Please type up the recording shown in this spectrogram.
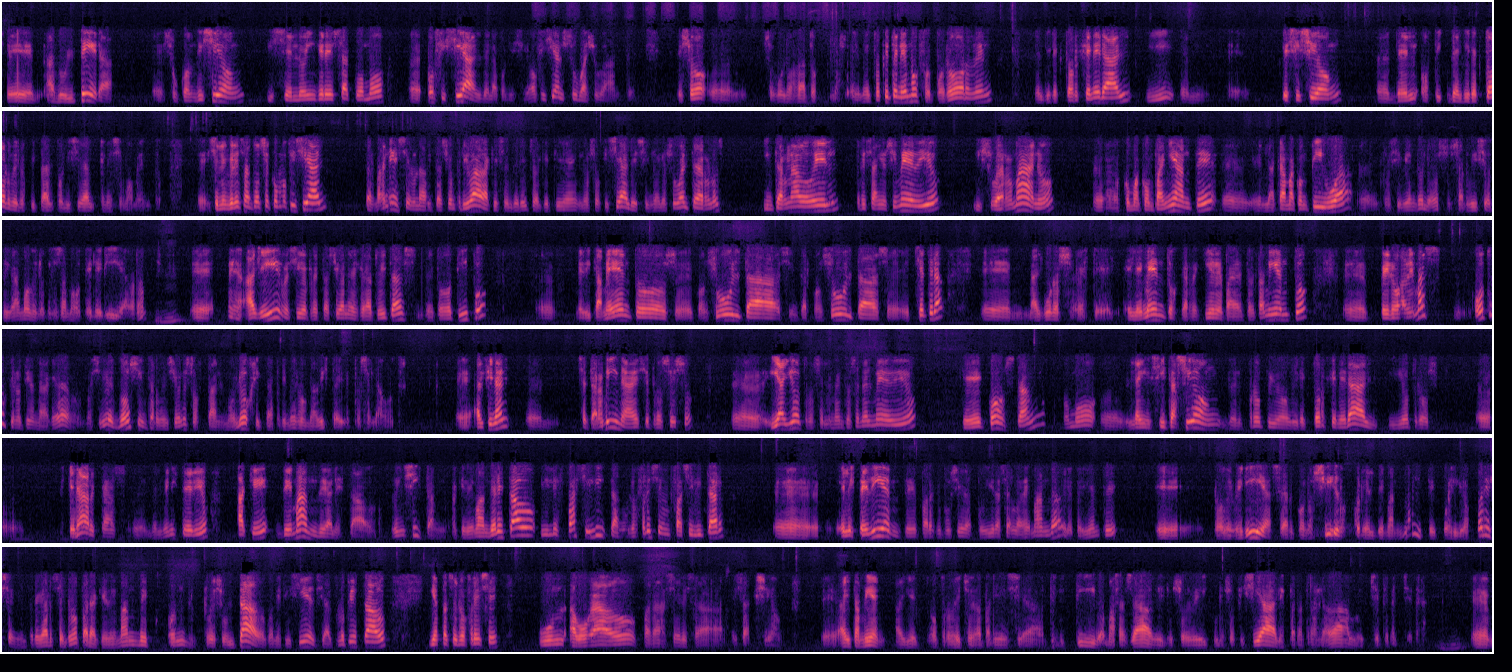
se adultera eh, su condición y se lo ingresa como eh, oficial de la policía, oficial subayudante. Eso según los datos, los elementos que tenemos, fue por orden del director general y eh, decisión eh, del, del director del hospital policial en ese momento. Eh, se le ingresa entonces como oficial, permanece en una habitación privada, que es el derecho al que tienen los oficiales y no los subalternos, internado él tres años y medio, y su hermano, eh, como acompañante eh, en la cama contigua, eh, recibiendo los servicios, digamos, de lo que se llama hotelería. ¿verdad? allí recibe prestaciones gratuitas de todo tipo, medicamentos, consultas, interconsultas, etcétera, algunos este, elementos que requiere para el tratamiento, pero además otros que no tienen nada que ver. Recibe dos intervenciones oftalmológicas, primero una vista y después en la otra. Eh, al final eh, se termina ese proceso eh, y hay otros elementos en el medio que constan como la incitación del propio director general y otros jerarcas del ministerio a que demande al Estado. Lo incitan a que demande al Estado y le facilitan, le ofrecen facilitar eh, el expediente para que pudiera hacer la demanda. El expediente eh, no debería ser conocido por el demandante, pues le ofrecen entregárselo para que demande con resultado, con eficiencia al propio Estado y hasta se le ofrece un abogado para hacer esa, esa acción. Eh, ahí también hay otro hecho de apariencia delictiva, más allá del uso de vehículos oficiales para trasladarlo, etcétera, etcétera. Eh,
